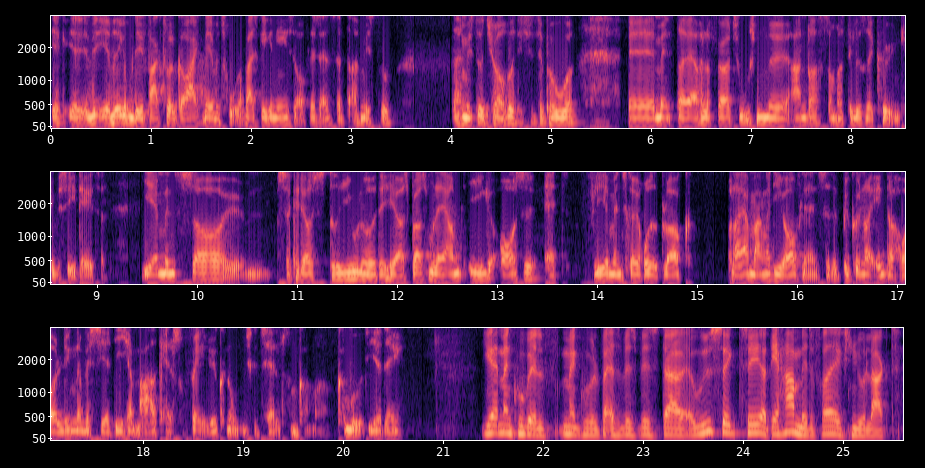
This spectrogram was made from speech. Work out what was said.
jeg, jeg, jeg ved ikke, om det er faktuelt korrekt, men jeg tror, der er faktisk ikke en eneste offentlig ansat, der har mistet der har mistet jobbet de sidste par uger, øh, mens der er i hvert fald 40.000 øh, andre, som har stillet sig i køen, kan vi se i data, jamen så, øh, så kan det også drive noget af det her. Og spørgsmålet er, om ikke også, at flere mennesker i rød blok, og der er mange af de offentlige ansatte, begynder at ændre holdning, når vi ser de her meget katastrofale økonomiske tal, som kommer, kommer ud de her dage. Ja, man kunne vel, man kunne vel altså hvis, hvis der er udsigt til, og det har Mette Frederiksen jo lagt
